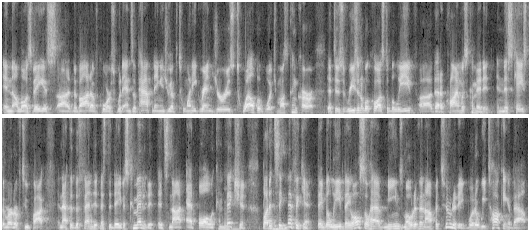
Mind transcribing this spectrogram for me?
in uh, Las Vegas, uh, Nevada, of course, what ends up happening is you have 20 grand jurors, 12 of which must concur that there's reasonable cause to believe uh, that a crime was committed, in this case, the murder of Tupac, and that the defendant, Mr. Davis, committed it. It's not at all a conviction, but it's significant. They believe they also have means, motive, and opportunity. What are we talking about?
